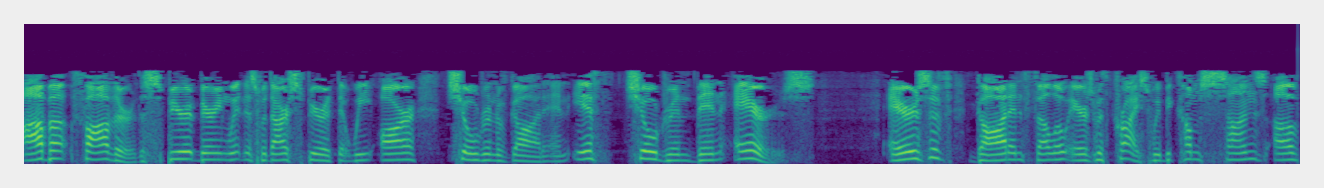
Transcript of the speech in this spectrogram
Abba, Father, the Spirit bearing witness with our spirit that we are children of God. And if children, then heirs heirs of God and fellow heirs with Christ. We become sons of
